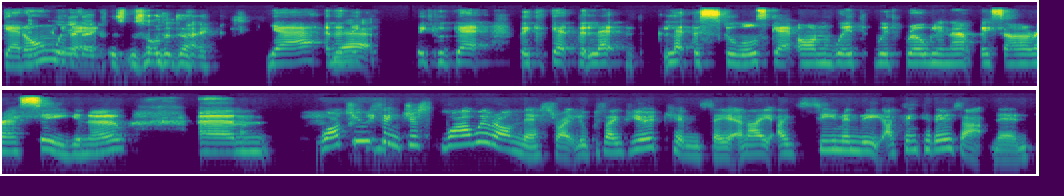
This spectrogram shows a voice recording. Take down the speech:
get on with it. Christmas holiday. Yeah, and then yeah. They, they, could get they could get the let let the schools get on with with rolling out this RSE, You know. Um, what do you think? Just while we're on this, right, Luke? Because I've heard Kim say it, and I I seemingly I think it is happening.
